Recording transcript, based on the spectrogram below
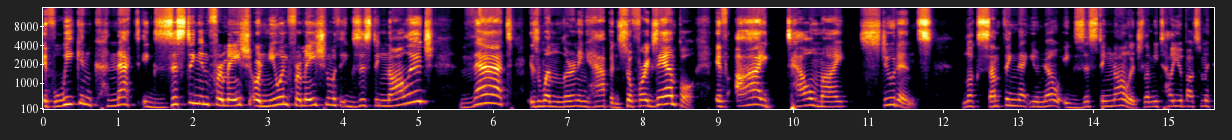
If we can connect existing information or new information with existing knowledge, that is when learning happens. So, for example, if I tell my students, look, something that you know, existing knowledge, let me tell you about something,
